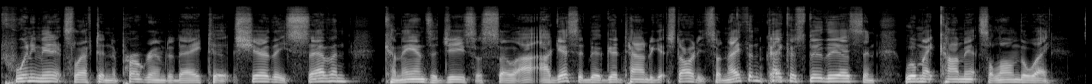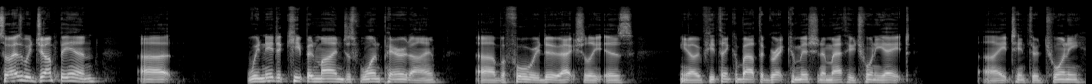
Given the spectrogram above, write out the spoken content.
20 minutes left in the program today to share these seven commands of Jesus. So I, I guess it'd be a good time to get started. So, Nathan, take us through this and we'll make comments along the way. So as we jump in, uh, we need to keep in mind just one paradigm uh, before we do. Actually, is you know if you think about the Great Commission in Matthew 28, uh, 18 through 20,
